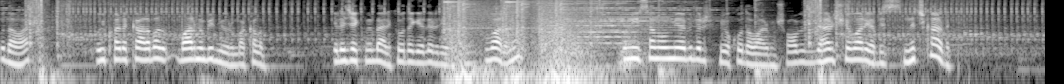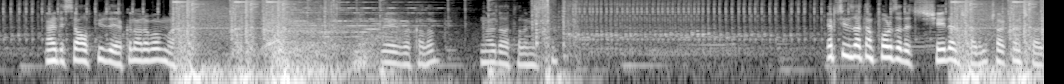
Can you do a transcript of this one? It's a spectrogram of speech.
Bu da var. Bu yukarıdaki araba var mı bilmiyorum bakalım. Gelecek mi? Belki o da gelir diye. Bu var mı? Bu Nisan olmayabilir. Yok o da varmış. Abi bizde her şey var ya biz ne çıkardık? Neredeyse 600'e yakın arabam var. Buraya bir bakalım. Bunları da atalım gitsin. Hepsini zaten Forza'da şeyden çıkardım. Uçaktan çıkardım.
